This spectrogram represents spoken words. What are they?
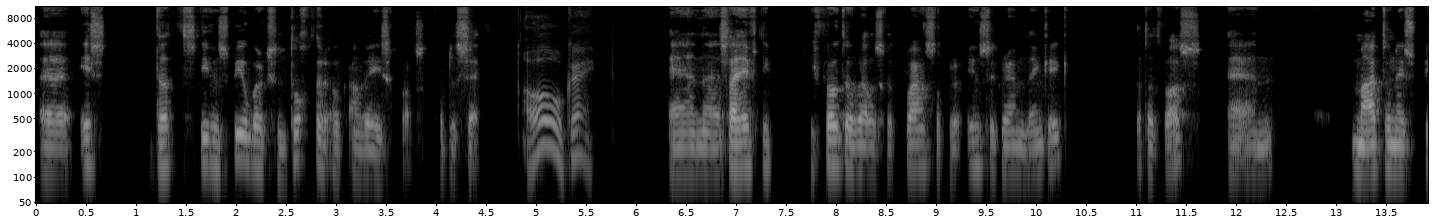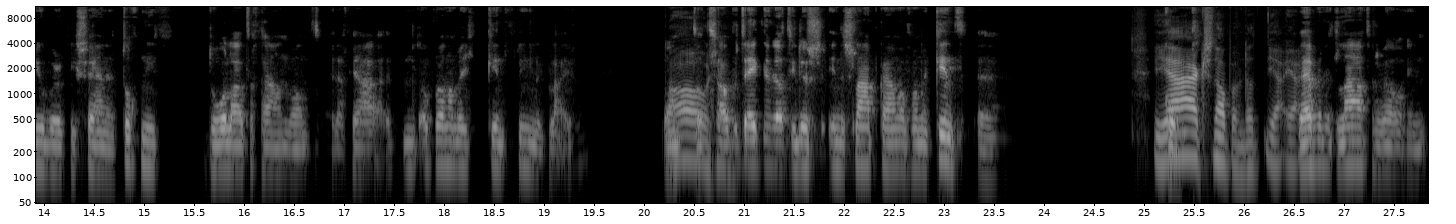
eh, is dat Steven Spielberg zijn dochter ook aanwezig was op de set. oh, oké. En eh, zij heeft die, die foto wel eens geplaatst op haar Instagram, denk ik, dat dat was. En, maar toen heeft Spielberg die scène toch niet door laten gaan, want hij dacht, ja, het moet ook wel een beetje kindvriendelijk blijven. Want Oh, dat zo. zou betekenen dat hij dus in de slaapkamer van een kind eh, Ja, Komt. ik snap hem. Dat, ja, ja, We hebben het later wel in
